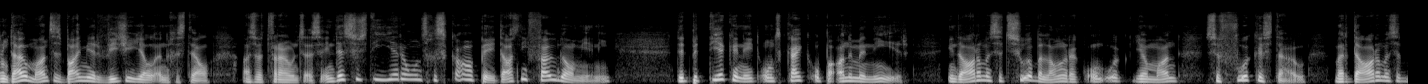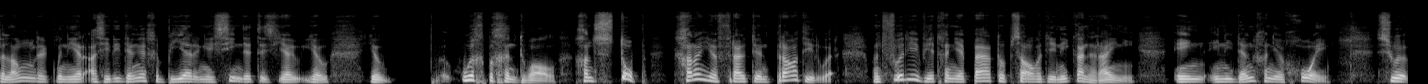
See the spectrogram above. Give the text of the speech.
onthou mans is baie meer visueel ingestel as wat vrouens is. En dis soos die Here ons geskaap het. Daar's nie fout daarmee nie. Dit beteken net ons kyk op 'n ander manier. En daarom is dit so belangrik om ook jou man se fokus te hou, maar daarom is dit belangrik meneer as hierdie dinge gebeur en jy sien dit is jou jou jou oog begin dwaal, gaan stop, gaan aan jou vrou toe en praat hieroor. Want voor jy weet gaan jy perd op saal wat jy nie kan ry nie en en die ding gaan jou gooi. So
